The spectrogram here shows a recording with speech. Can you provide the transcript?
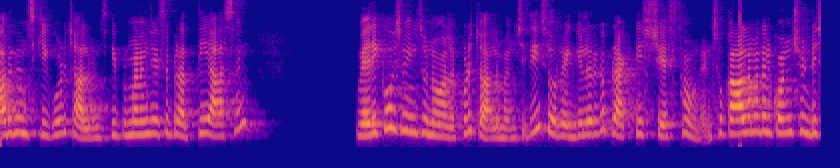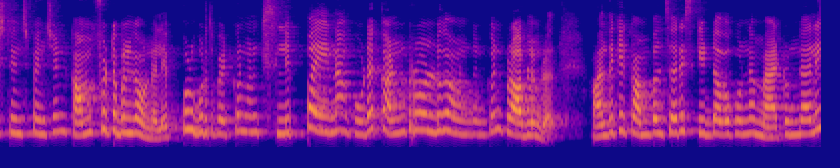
ఆర్గన్స్కి కూడా చాలా మంచిది. ఇప్పుడు మనం చేసే ప్రతి ఆసన్ వెరికోస్ వీన్స్ ఉన్న వాళ్ళకి కూడా చాలా మంచిది. సో రెగ్యులర్గా ప్రాక్టీస్ చేస్తూ ఉండండి. సో కాళ్ళ మధ్యలో కొంచెం డిస్టెన్స్ పెంచండి కంఫర్టబుల్గా ఉండాలి. ఎప్పుడు గుర్తుపెట్టుకొని మనకి స్లిప్ అయినా కూడా కంట్రోల్డ్గా ఉందనుకొని ప్రాబ్లం రాదు. అందుకే కంపల్సరీ స్కిడ్ అవ్వకుండా మ్యాట్ ఉండాలి.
